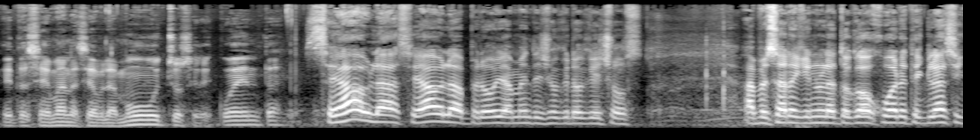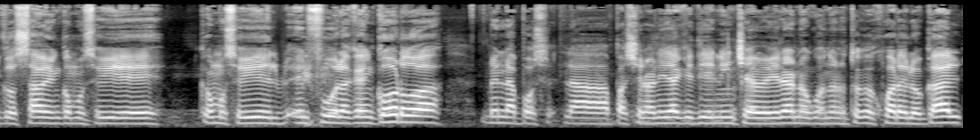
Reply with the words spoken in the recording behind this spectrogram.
Esta semana se habla mucho, se les cuenta. Se habla, se habla, pero obviamente yo creo que ellos a pesar de que no le ha tocado jugar este clásico, saben cómo se vive, cómo se vive el, fútbol acá en Córdoba, ven la, la, pasionalidad que tiene el hincha de Belgrano cuando nos toca jugar de local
